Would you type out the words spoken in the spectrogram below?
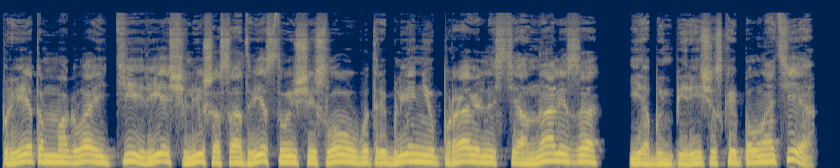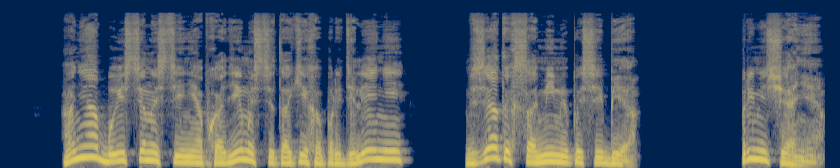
При этом могла идти речь лишь о соответствующей словоупотреблению правильности анализа и об эмпирической полноте, а не об истинности и необходимости таких определений, взятых самими по себе. Примечание.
